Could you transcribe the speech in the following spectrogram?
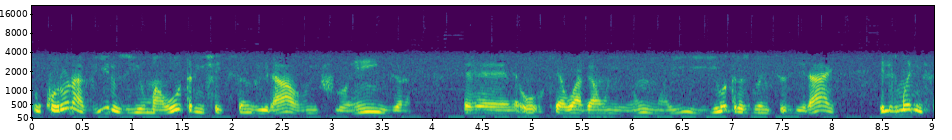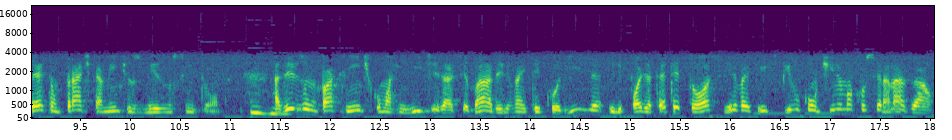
O coronavírus e uma outra infecção viral, influenza, é, que é o H1N1 aí, e outras doenças virais, eles manifestam praticamente os mesmos sintomas. Uhum. Às vezes um paciente com uma rinite exacerbada, ele vai ter coriza, ele pode até ter tosse, ele vai ter espirro contínuo e uma coceira nasal.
